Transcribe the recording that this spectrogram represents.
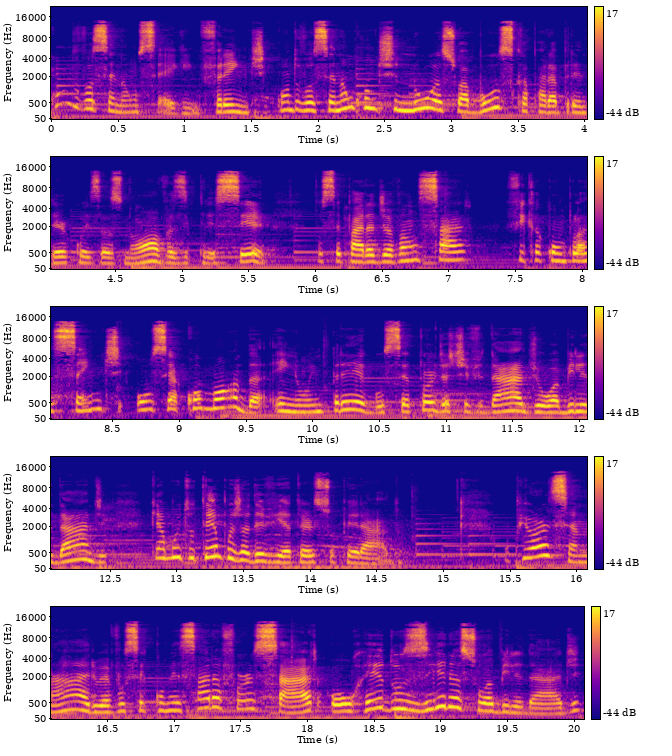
Quando você não segue em frente, quando você não continua a sua busca para aprender coisas novas e crescer, você para de avançar, fica complacente ou se acomoda em um emprego, setor de atividade ou habilidade que há muito tempo já devia ter superado pior cenário é você começar a forçar ou reduzir a sua habilidade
